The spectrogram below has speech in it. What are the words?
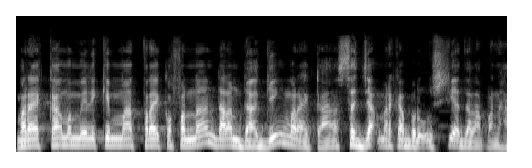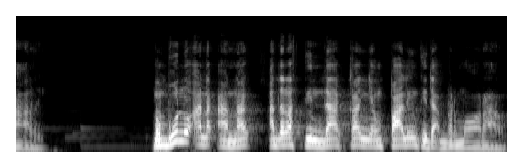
mereka memiliki materai covenant dalam daging mereka sejak mereka berusia delapan hari. Membunuh anak-anak adalah tindakan yang paling tidak bermoral.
